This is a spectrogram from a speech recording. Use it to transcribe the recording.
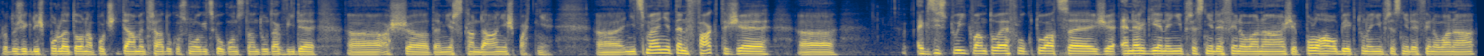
protože když podle toho napočítáme třeba tu kosmologickou konstantu, tak vyjde uh, až téměř skandálně špatně. Uh, nicméně ten fakt, že existují kvantové fluktuace, že energie není přesně definovaná, že poloha objektu není přesně definovaná,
